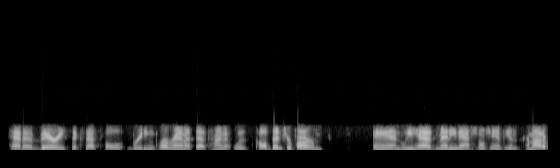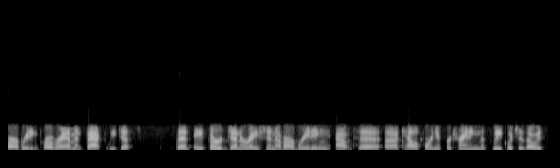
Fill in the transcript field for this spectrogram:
had a very successful breeding program at that time. It was called Venture Farms and we had many national champions come out of our breeding program. In fact, we just sent a third generation of our breeding out to uh, California for training this week, which is always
